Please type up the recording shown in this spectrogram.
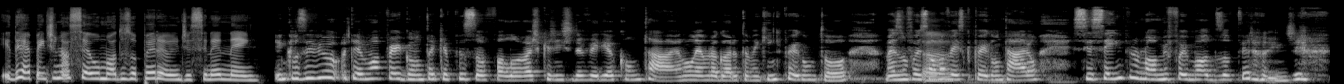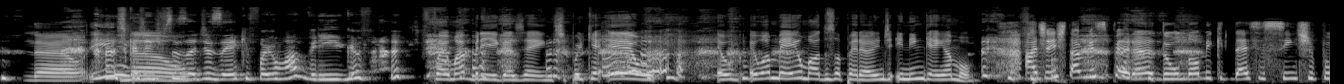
E de repente nasceu o modus operandi, esse neném. Inclusive, teve uma pergunta que a pessoa falou, acho que a gente deveria contar. Eu não lembro agora também quem que perguntou, mas não foi só ah. uma vez que perguntaram se sempre o nome foi modus operandi. Não. Ih, acho não. que a gente precisa dizer que foi uma briga. Pra... Foi uma briga, gente. Porque eu, eu, eu amei o modus operandi e ninguém amou. A gente tava esperando um nome que desse, assim, tipo,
